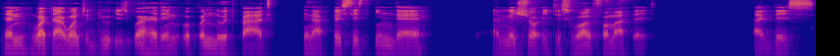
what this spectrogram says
Then what I want to do is go ahead and open Notepad. Then I paste it in there and make sure it is well formatted like this.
